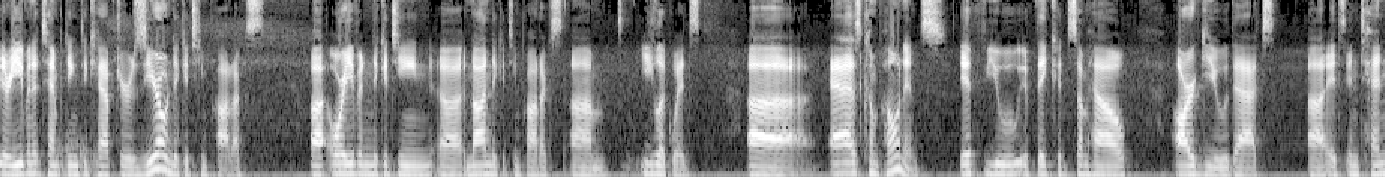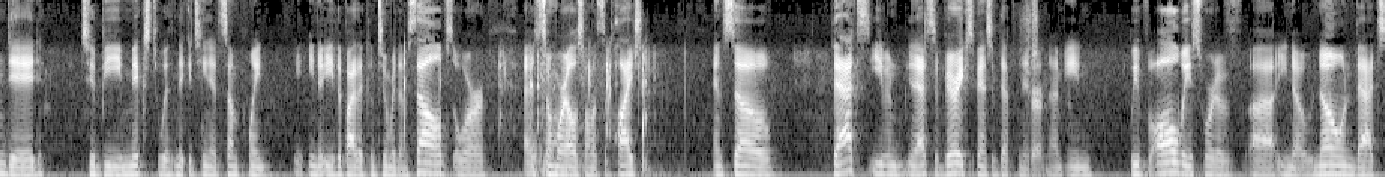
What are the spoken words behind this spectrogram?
are even attempting to capture zero nicotine products uh, or even nicotine, uh, non nicotine products, um, e liquids, uh, as components. If you, if they could somehow argue that uh, it's intended to be mixed with nicotine at some point, you know, either by the consumer themselves or uh, somewhere else on the supply chain. And so that's even you know, that's a very expansive definition. Sure. I mean, we've always sort of uh, you know known that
